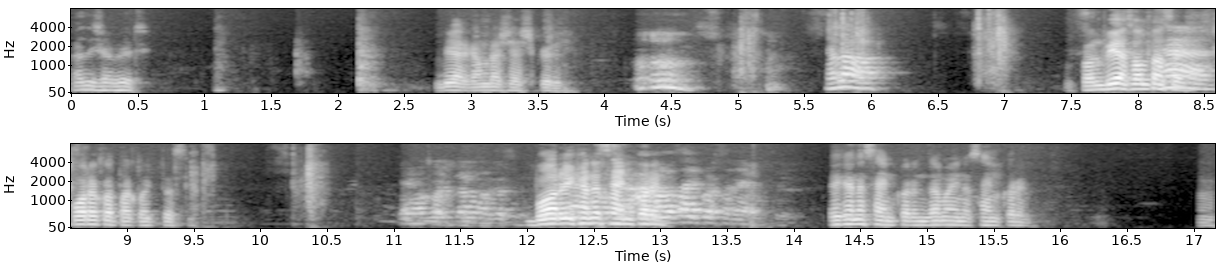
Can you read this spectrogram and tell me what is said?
কাজী সাহেবের। বিয়ার কামটা শেষ করি। হ্যালো? কোন বিয়া চলতেছে? হ্যাঁ। পরে কথা কইতেছি। বর এখানে সাইন করেন। এখানে সাইন করেন জামাই না সাইন করেন। হুম।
